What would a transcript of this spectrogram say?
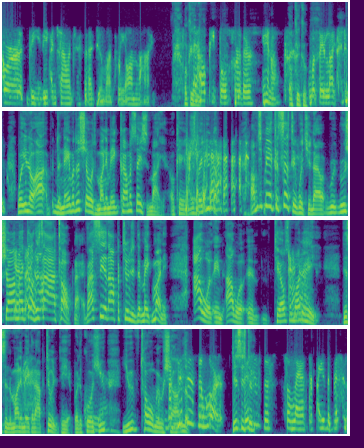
for the vegan challenges that I do monthly online. Okay. To help people further, you know, okay, cool. what they like to do. Well, you know, I, the name of the show is Money Making Conversations, Mya. Okay, just let you know. I'm just being consistent with you now. R- yes, McDonald, this is how I talk now. If I see an opportunity to make money, I will and I will uh, tell somebody, hey, this is the money making opportunity here. But of course, yeah. you you've told me. But this look, is the work. This is the this the is the philanthropy. But this is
